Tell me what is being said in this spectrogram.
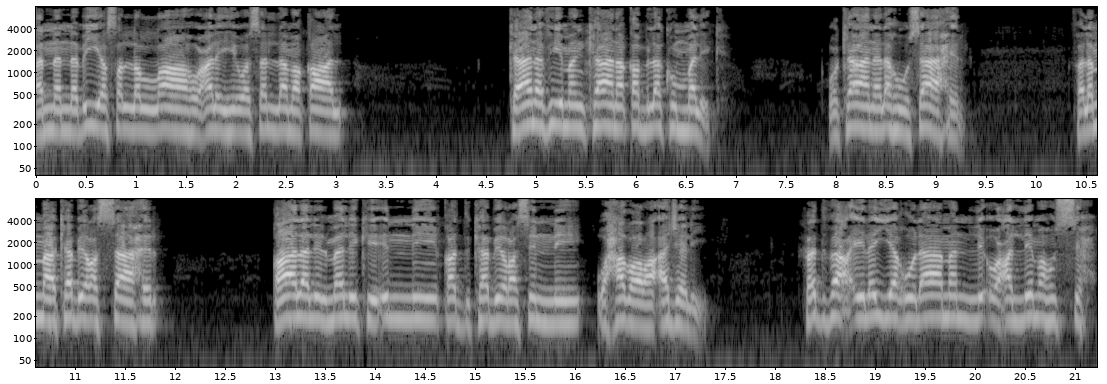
أن النبي صلى الله عليه وسلم قال كان في من كان قبلكم ملك وكان له ساحر فلما كبر الساحر قال للملك إني قد كبر سني وحضر أجلي فادفع إلي غلاما لأعلمه السحر.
